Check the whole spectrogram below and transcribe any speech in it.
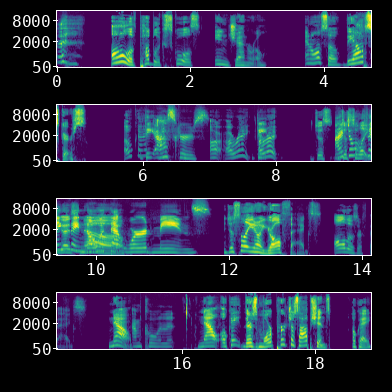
All of public schools in general. And also the Oscars. Okay. The Oscars. Uh, all right. The, all right. Just, just I don't to let think you guys they know, know what that word means. Just to let you know, you're all fags. All those are fags. Now, I'm cool with it. Now, okay, there's more purchase options. Okay,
